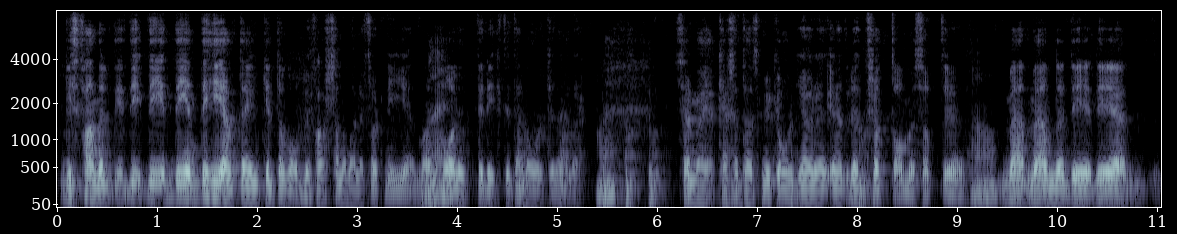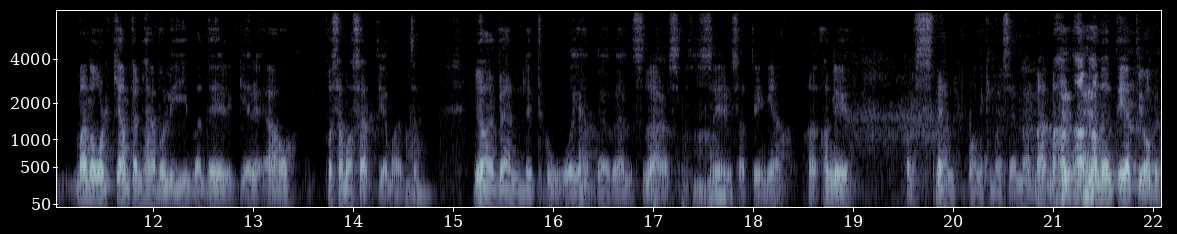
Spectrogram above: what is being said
visst fan, det, det, det, det är inte helt enkelt att bli farsa när man är 49. Man Nej. har inte riktigt den orken heller. Nej. Sen är jag kanske inte har så mycket ork. Jag är rätt, rätt trött av mig. Så att, eh, Ja. Men, men det, det, man orkar inte den här volymen. Det, ja, på samma sätt gör man inte. Nu är väldigt god och sådär. Så, så är det så att det är inga, han, han är ju han är snällt barn kan man säga. Men, men han, han, han är inte jättejobbig.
